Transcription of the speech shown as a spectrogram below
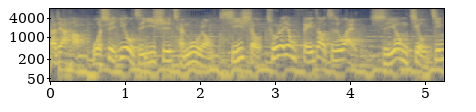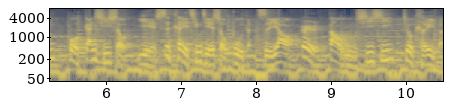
大家好，我是柚子医师陈慕容。洗手除了用肥皂之外，使用酒精或干洗手也是可以清洁手部的，只要二到五 CC 就可以了。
